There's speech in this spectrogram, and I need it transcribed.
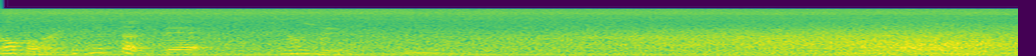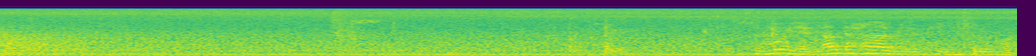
長岡がいつ降ったってなんですごいねなんで花火の日に来るかね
